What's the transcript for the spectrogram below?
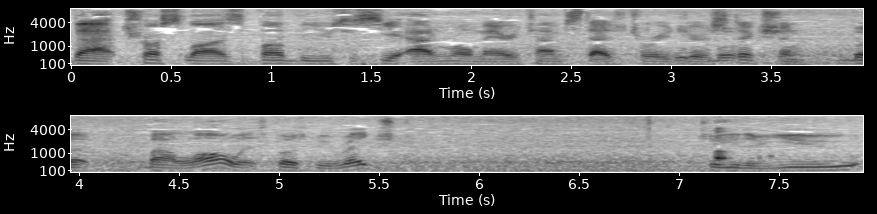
that trust law is above the UCC Admiral Maritime Statutory Jurisdiction. But by law, it's supposed to be registered to uh, either you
